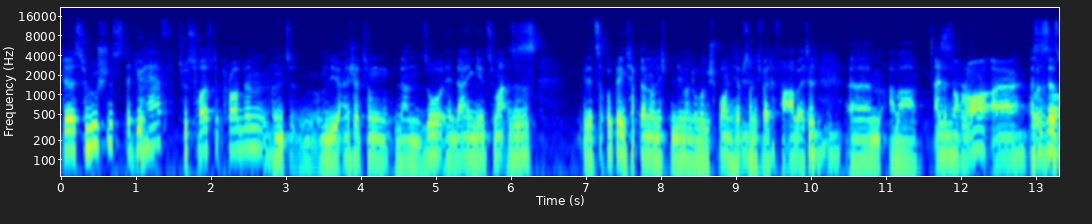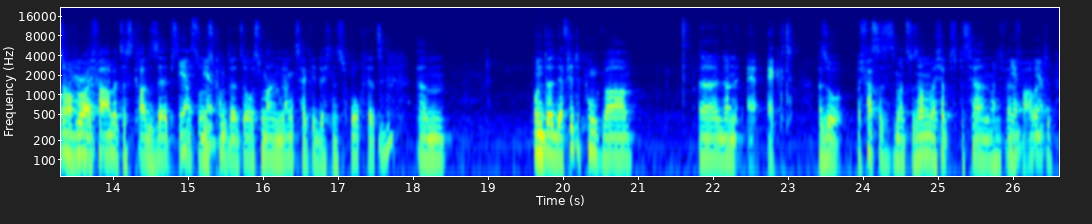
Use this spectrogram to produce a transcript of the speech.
the solutions that you have to solve the problem mhm. und um die Einschätzung dann so dahingehend zu machen. Also es ist jetzt rückblickend, ich habe da noch nicht mit jemandem drüber gesprochen, ich habe es mhm. noch nicht weiter verarbeitet, mhm. ähm, aber... Also es ist noch raw? Äh, es ist jetzt noch raw, ich verarbeite es gerade selbst ja, erst und ja. es kommt halt so aus meinem Langzeitgedächtnis hoch jetzt. Mhm. Ähm, und äh, der vierte Punkt war äh, dann Act. Also ich fasse das jetzt mal zusammen, weil ich habe es bisher noch nicht weiter yeah, verarbeitet. Yeah.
